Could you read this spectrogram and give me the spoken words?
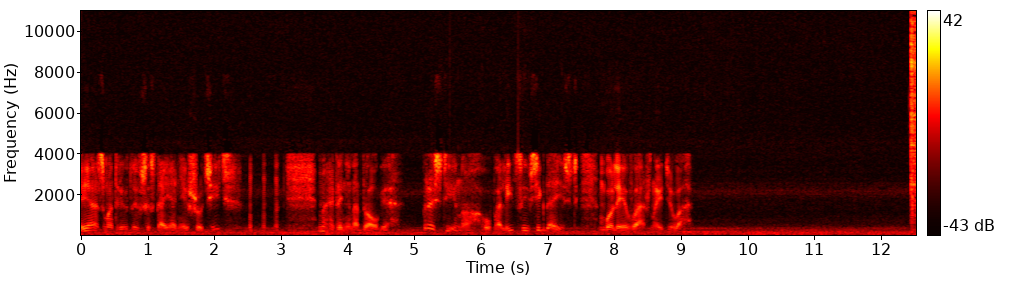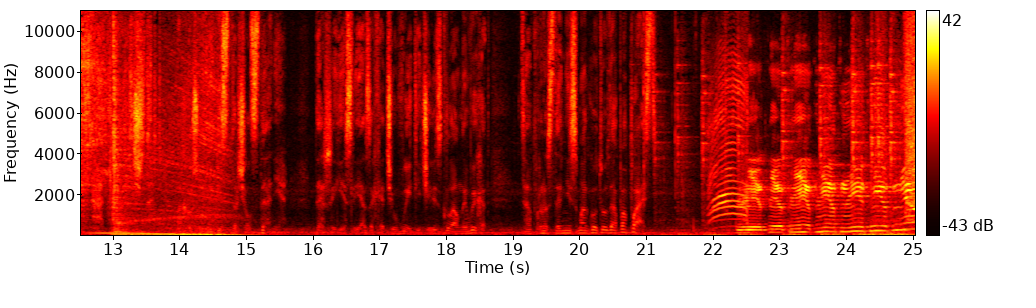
Я смотрю, ты в состоянии шутить. Но это ненадолго. Прости, но у полиции всегда есть более важные дела. Отлично. Похоже, я обесточил здание. Даже если я захочу выйти через главный выход, то просто не смогу туда попасть. Нет, нет, нет, нет, нет, нет, нет.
